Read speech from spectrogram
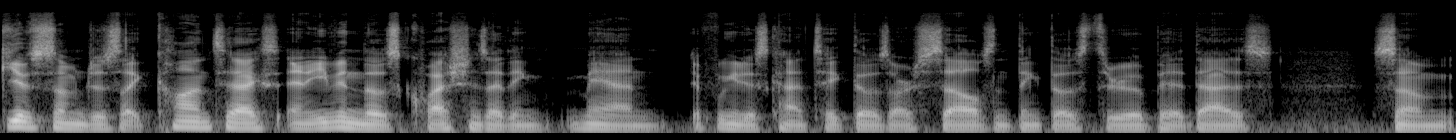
give some just like context and even those questions. I think, man, if we can just kind of take those ourselves and think those through a bit, that is some.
